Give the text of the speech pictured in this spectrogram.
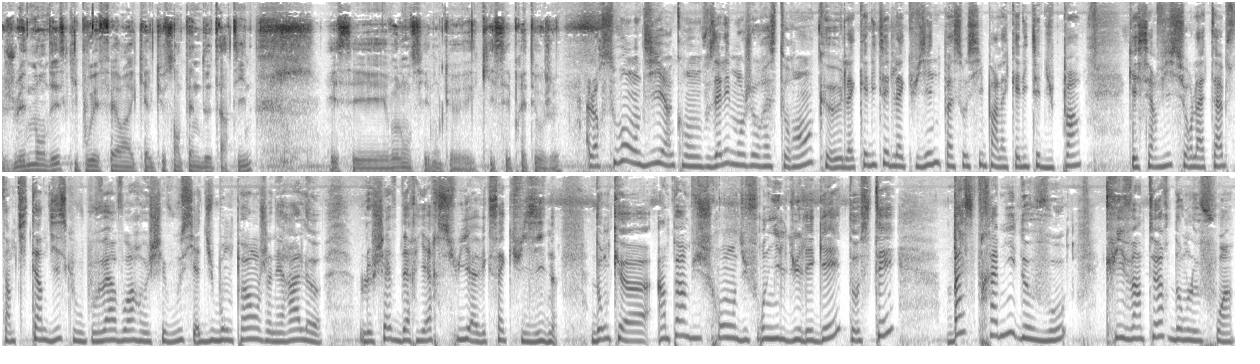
je lui ai demandé ce qu'il pouvait faire à quelques centaines de tartines, et c'est volontiers donc euh, qui s'est prêté au jeu. Alors souvent on dit hein, quand vous allez manger au restaurant que la qualité de la cuisine passe aussi par la qualité du pain qui est servi sur la table. C'est un petit indice que vous pouvez avoir euh, chez vous. S'il y a du bon pain, en général, euh, le chef derrière suit avec sa cuisine. Donc euh, un pain bûcheron du fournil du Légué, toasté. Bastrami de veau, cuit 20 heures dans le foin.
